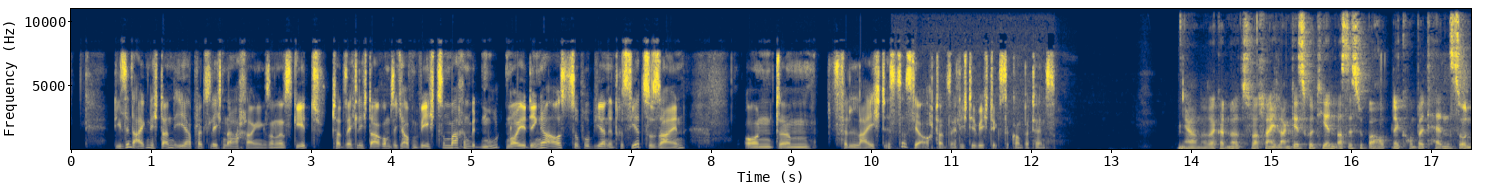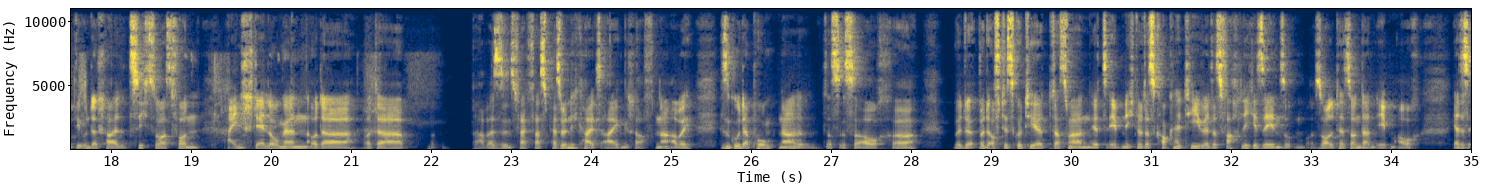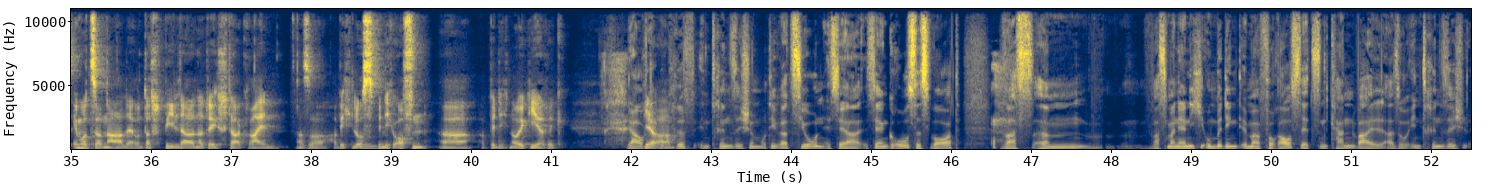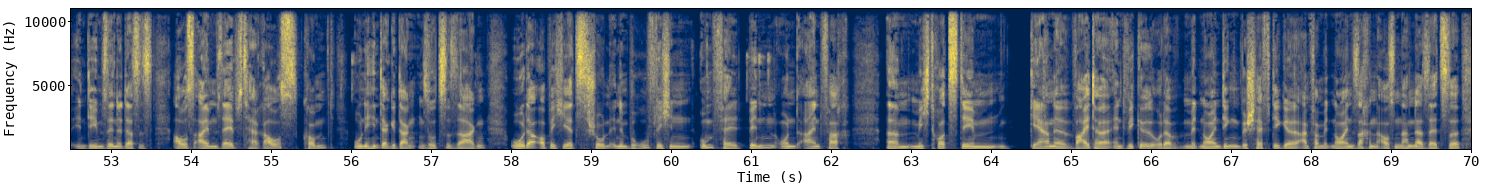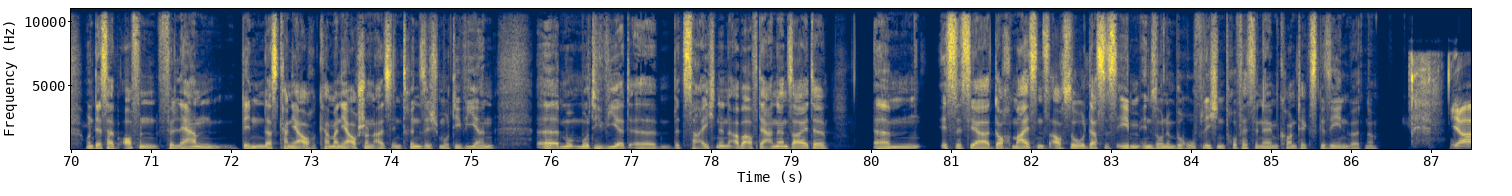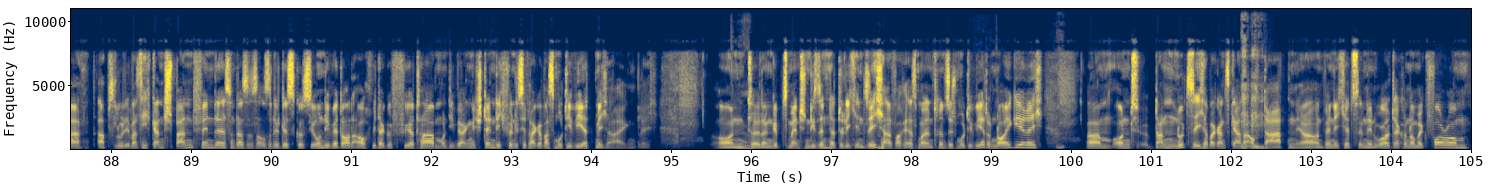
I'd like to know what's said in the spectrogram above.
die sind eigentlich dann eher plötzlich nachrangig, sondern es geht tatsächlich darum, sich auf den Weg zu machen, mit Mut neue Dinge auszuprobieren, interessiert zu sein. Und ähm, vielleicht ist das ja auch tatsächlich die wichtigste Kompetenz. Ja, da könnten wir jetzt wahrscheinlich lang diskutieren, was ist überhaupt eine Kompetenz und wie unterscheidet sich sowas von Einstellungen oder, oder aber sind es vielleicht fast Persönlichkeitseigenschaften, ne? aber das ist ein guter Punkt. Ne? Das ist auch, äh, wird, wird oft diskutiert, dass man jetzt eben nicht nur das Kognitive, das Fachliche sehen so, sollte, sondern eben auch ja das Emotionale und das spielt da natürlich stark rein. Also habe ich Lust, mhm. bin ich offen, äh, bin ich neugierig. Ja, auch ja. der Begriff intrinsische Motivation ist ja, ist ja ein großes Wort, was, ähm, was man ja nicht unbedingt immer voraussetzen kann, weil also intrinsisch in dem Sinne, dass es aus einem selbst herauskommt, ohne Hintergedanken sozusagen, oder ob ich jetzt schon in einem beruflichen Umfeld bin und einfach ähm, mich trotzdem gerne weiterentwickle oder mit neuen Dingen beschäftige, einfach mit neuen Sachen auseinandersetze und deshalb offen für Lernen bin. Das kann ja auch, kann man ja auch schon als intrinsisch motivieren, äh, motiviert äh, bezeichnen. Aber auf der anderen Seite ähm, ist es ja doch meistens auch so, dass es eben in so einem beruflichen, professionellen Kontext gesehen wird. Ne? Ja, absolut. Was ich ganz spannend finde, ist, und das ist auch so eine Diskussion, die wir dort auch wieder geführt haben und die wir eigentlich ständig führen, ist die Frage, was motiviert mich eigentlich? Und ja. äh, dann gibt es Menschen, die sind natürlich in sich einfach erstmal intrinsisch motiviert und neugierig. Ähm, und dann nutze ich aber ganz gerne auch Daten, ja. Und wenn ich jetzt in den World Economic Forum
